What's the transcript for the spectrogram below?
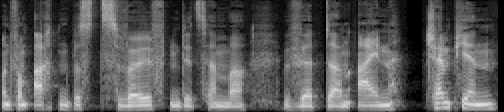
und vom 8. bis 12. Dezember wird dann ein Champion,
